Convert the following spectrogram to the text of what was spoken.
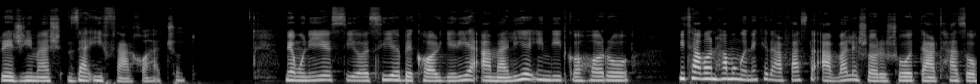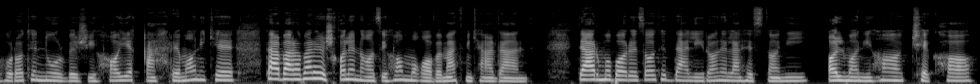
رژیمش ضعیفتر خواهد شد. نمونه سیاسی به کارگیری عملی این دیدگاه ها رو می توان همون گونه که در فصل اول اشاره شد در تظاهرات نروژی های قهرمانی که در برابر اشغال نازی ها مقاومت می کردند. در مبارزات دلیران لهستانی، آلمانی ها، چک ها،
